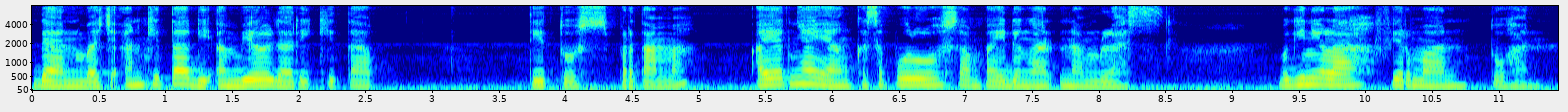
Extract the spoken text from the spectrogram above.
Dan bacaan kita diambil dari kitab Titus pertama, ayatnya yang ke-10 sampai dengan 16. Beginilah firman Tuhan.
